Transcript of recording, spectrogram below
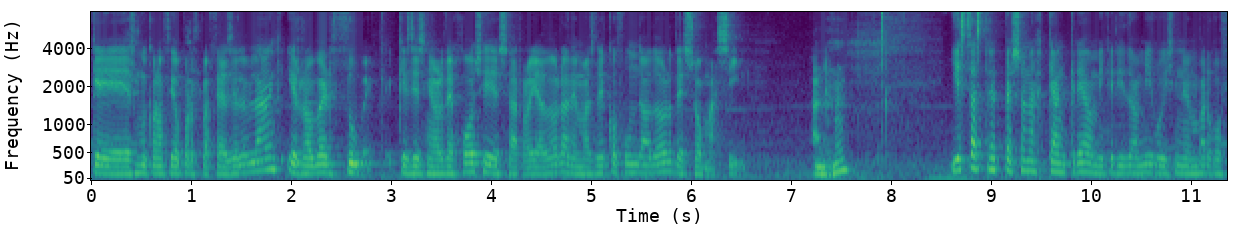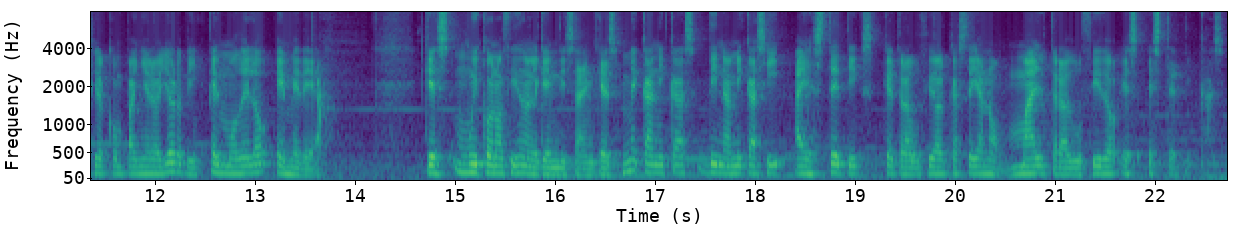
que es muy conocido por los placeres de LeBlanc, y Robert Zubek, que es diseñador de juegos y desarrollador, además de cofundador de Somasin. Y estas tres personas que han creado, mi querido amigo y sin embargo fiel compañero Jordi, el modelo MDA, que es muy conocido en el game design, que es mecánicas, dinámicas y aesthetics, que traducido al castellano mal traducido es estéticas.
